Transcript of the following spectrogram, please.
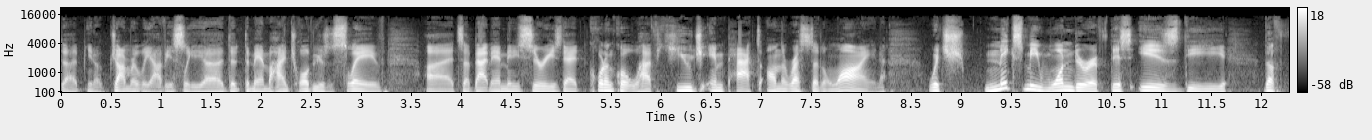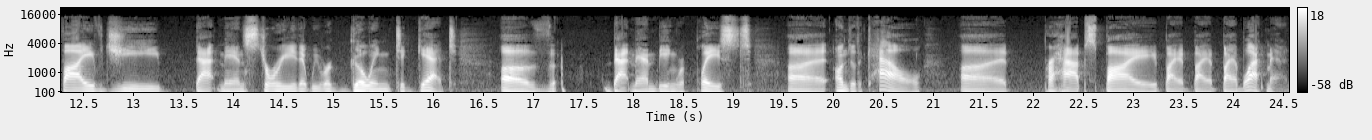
uh, you know, John Ridley, obviously uh, the, the man behind Twelve Years a Slave. Uh, it's a Batman miniseries that quote unquote will have huge impact on the rest of the line, which makes me wonder if this is the the 5G Batman story that we were going to get of Batman being replaced uh, under the cowl, uh, perhaps by by by by a black man,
